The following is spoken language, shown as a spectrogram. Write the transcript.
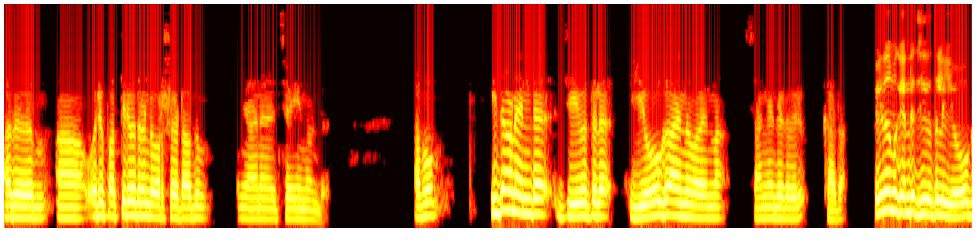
അത് ഒരു പത്തിരുപത്തിരണ്ട് വർഷമായിട്ട് അതും ഞാൻ ചെയ്യുന്നുണ്ട്. അപ്പം ഇതാണ് എന്റെ ജീവിതത്തിലെ യോഗ എന്ന് പറയുന്ന സംഗതിയുടെ ഒരു കഥ. ഇനി നമുക്ക് എന്റെ ജീവിതത്തിൽ യോഗ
